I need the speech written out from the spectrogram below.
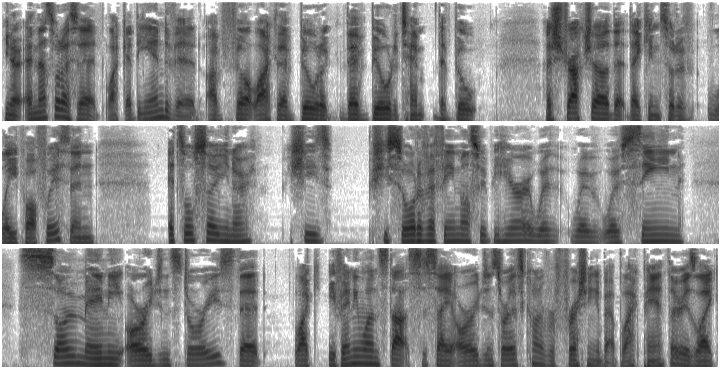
you know, and that's what I said. Like at the end of it, I've felt like they've built a, they've built a temp, they've built a structure that they can sort of leap off with, and it's also, you know, she's she's sort of a female superhero. We've we've we've seen so many origin stories that like if anyone starts to say origin story that's kind of refreshing about black panther is like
